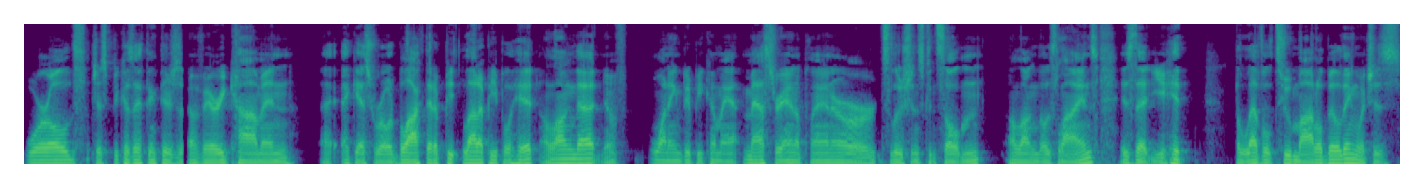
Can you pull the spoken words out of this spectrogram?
world, just because I think there's a very common, I guess, roadblock that a lot of people hit along that of wanting to become a master Anaplanner or solutions consultant along those lines is that you hit the level two model building, which is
